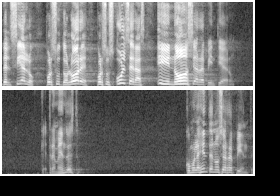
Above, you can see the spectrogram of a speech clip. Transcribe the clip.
del cielo por sus dolores, por sus úlceras y no se arrepintieron. Qué tremendo esto. Como la gente no se arrepiente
